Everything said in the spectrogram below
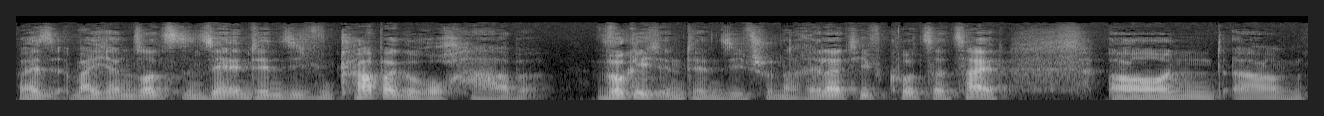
weil, weil ich ansonsten einen sehr intensiven Körpergeruch habe wirklich intensiv, schon nach relativ kurzer Zeit. Und ähm,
